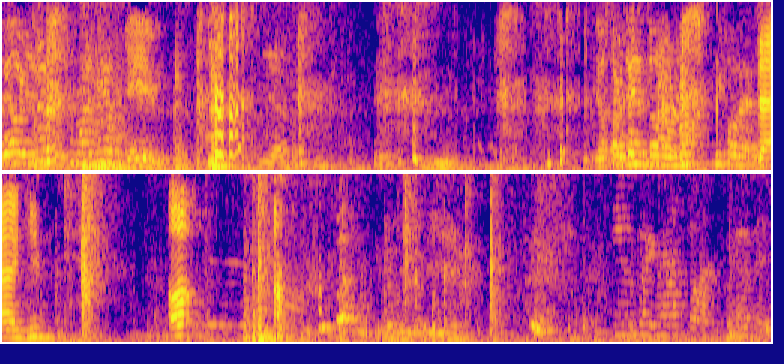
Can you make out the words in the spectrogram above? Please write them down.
Yo, you know, this reminds me of Gabe. Yeah. Yo, start dancing on him. He fall down. Dang, he. Oh. WWE. Steven, put your mask on. COVID.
